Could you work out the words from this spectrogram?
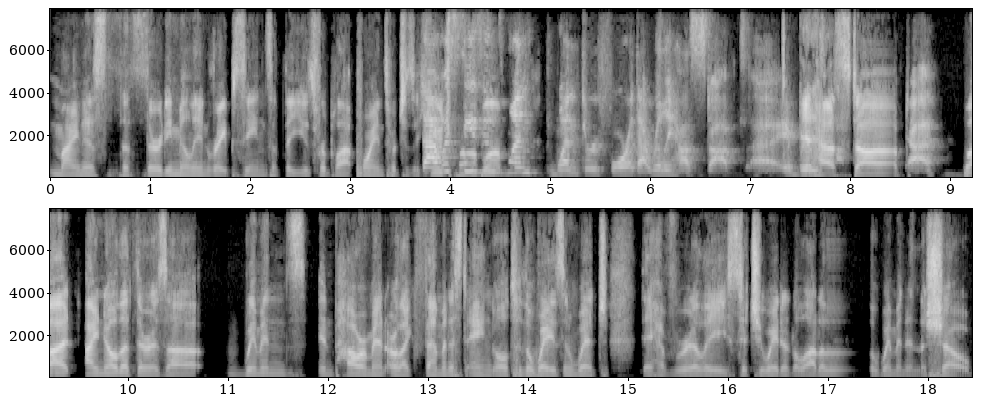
minus the 30 million rape scenes that they use for plot points, which is a that huge was problem. seasons one one through four. That really has stopped. Uh, it, really it has stopped. Yeah. But I know that there is a women's empowerment or like feminist angle to the ways in which they have really situated a lot of the women in the show.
